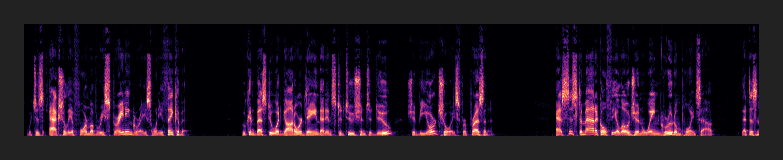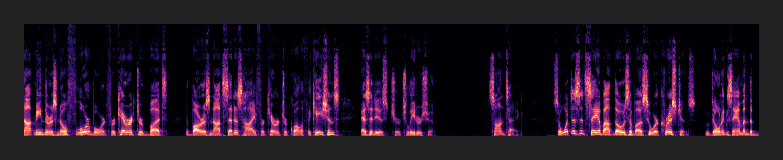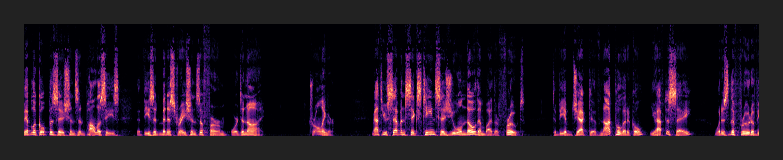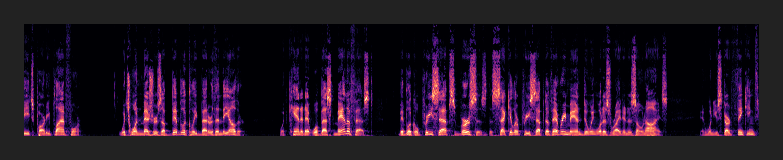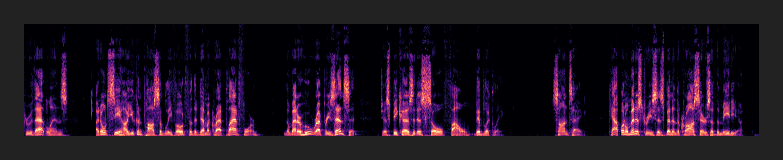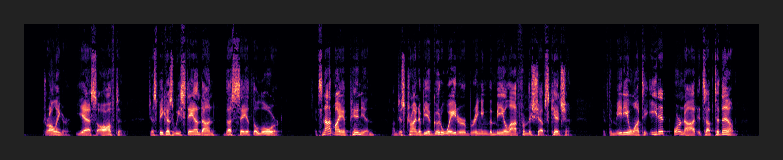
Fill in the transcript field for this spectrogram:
which is actually a form of restraining grace when you think of it, who can best do what God ordained that institution to do should be your choice for president. As systematical theologian Wayne Grudem points out, that does not mean there is no floorboard for character, but the bar is not set as high for character qualifications as it is church leadership. Sontag. So, what does it say about those of us who are Christians who don't examine the biblical positions and policies that these administrations affirm or deny? Drollinger. Matthew 7:16 says you will know them by their fruit. To be objective, not political, you have to say, what is the fruit of each party platform? Which one measures up biblically better than the other? What candidate will best manifest biblical precepts versus the secular precept of every man doing what is right in his own eyes? And when you start thinking through that lens, I don't see how you can possibly vote for the Democrat platform, no matter who represents it, just because it is so foul biblically. Sontag. Capital Ministries has been in the crosshairs of the media. Drollinger. Yes, often. Just because we stand on, Thus saith the Lord. It's not my opinion. I'm just trying to be a good waiter bringing the meal out from the chef's kitchen. If the media want to eat it or not, it's up to them.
